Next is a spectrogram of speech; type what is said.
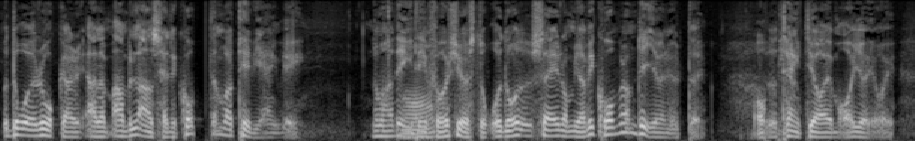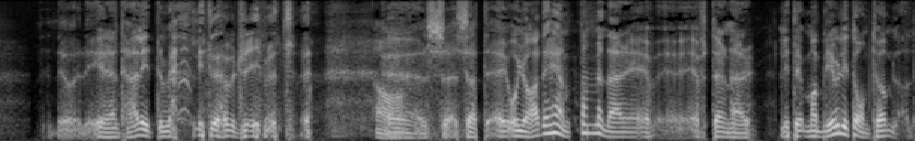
och då råkar ambulanshelikoptern vara tillgänglig. De hade ingenting för sig just då och då säger de ja vi kommer om tio minuter. Och då tänkte jag oj oj oj, är det inte här lite, lite överdrivet? Eh, Så, så att, eh, och jag hade hämtat mig där eh, efter den här, lite, man blev lite omtumlad.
